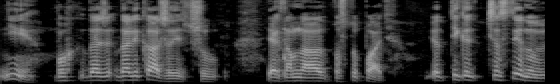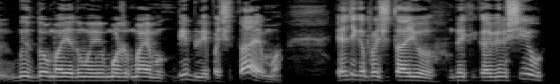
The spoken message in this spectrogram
Ні, Бог далі- каже, що як нам треба поступати. Я тільки частину, ми вдома, я думаю, маємо Біблії, почитаємо. Я тільки прочитаю декілька віршів.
